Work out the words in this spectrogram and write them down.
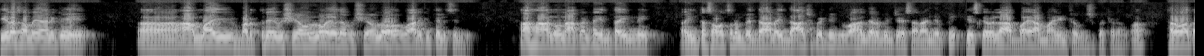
తీర సమయానికి ఆ అమ్మాయి బర్త్డే విషయంలో ఏదో విషయంలో వారికి తెలిసింది. ఆహా నువ్వు నాకంటే ఇంత ఇన్ని ఇంత సంవత్సరం పెద్ద అని దాచిపెట్టి వివాహం జరిపించేశారా అని చెప్పి తీసుకువెళ్ళి ఆ అబ్బాయి అమ్మాయిని ఇంట్లో విడిచిపెట్టడం. తర్వాత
